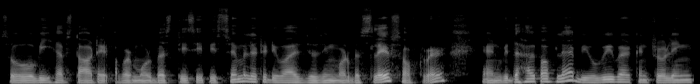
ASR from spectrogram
so we have started our Modbus TCP simulator device using Modbus slave software and with the help of LabVIEW we were controlling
